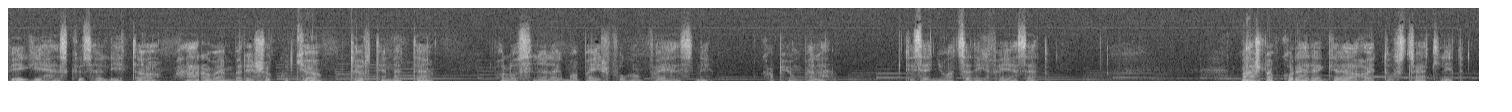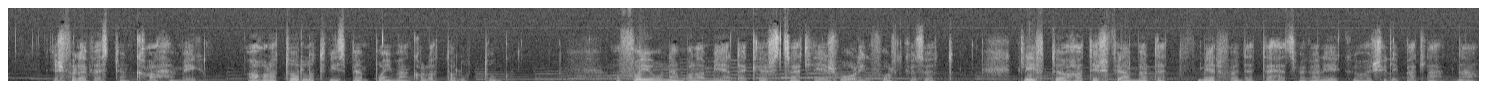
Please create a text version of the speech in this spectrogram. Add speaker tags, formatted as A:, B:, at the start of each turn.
A: végéhez közelít a három ember és a kutya története. Valószínűleg ma be is fogom fejezni. Kapjunk bele. 18. fejezet. Másnap korán reggel elhagytuk Stratlit, és feleveztünk Kalhemig, ahol a torlott vízben ponyvánk alatt aludtunk. A folyó nem valami érdekes Stratli és Wallingford között. Clifftől hat és fél mérföldet tehetsz meg anélkül, hogy zsilipet látnál.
